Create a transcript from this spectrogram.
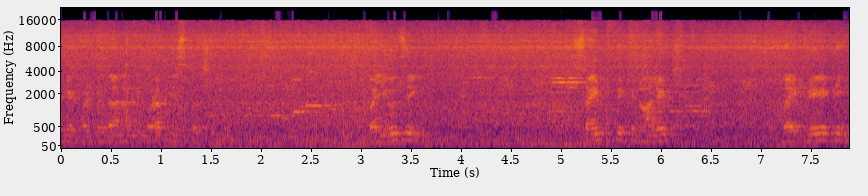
అనేటువంటి విధానాన్ని కూడా తీసుకొచ్చింది by using scientific knowledge, by creating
